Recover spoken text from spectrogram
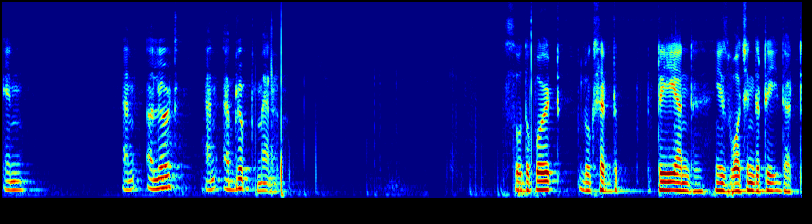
in an alert and abrupt manner. So the poet looks at the tree and he is watching the tree that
